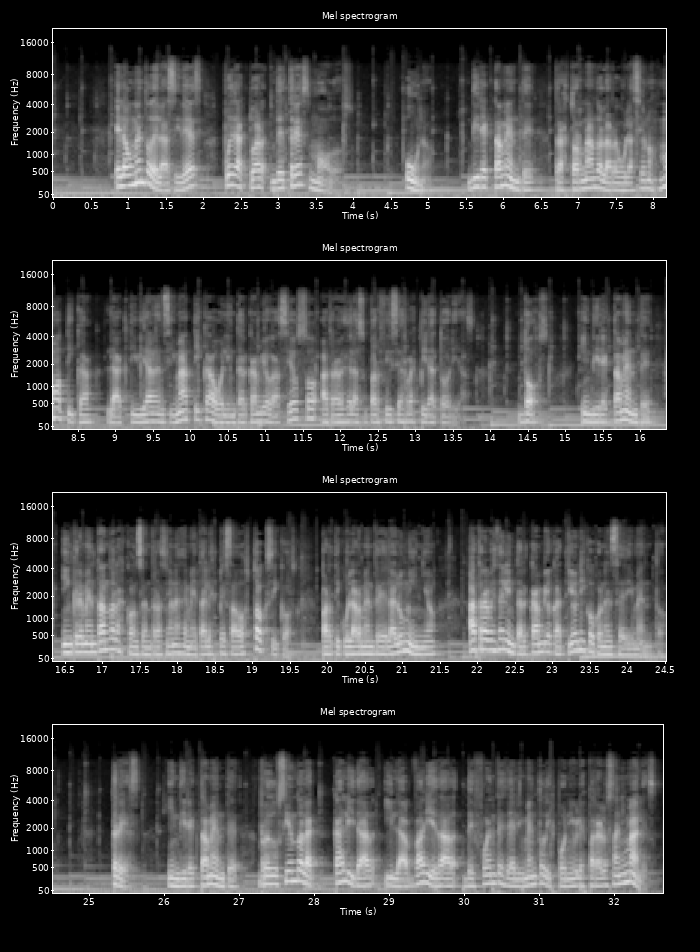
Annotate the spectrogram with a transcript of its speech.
El aumento de la acidez puede actuar de tres modos. 1. Directamente, trastornando la regulación osmótica, la actividad enzimática o el intercambio gaseoso a través de las superficies respiratorias. 2. Indirectamente, incrementando las concentraciones de metales pesados tóxicos, particularmente del aluminio, a través del intercambio catiónico con el sedimento. 3. Indirectamente, reduciendo la calidad y la variedad de fuentes de alimento disponibles para los animales.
